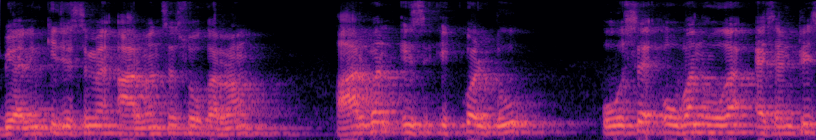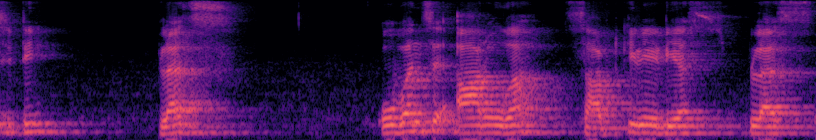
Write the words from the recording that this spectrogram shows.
बियरिंग की, जिसे मैं आर वन से शो कर रहा हूँ। R one is equal to O से ओ वन होगा एसेंट्रिसिटी प्लस ओ वन से आर होगा साफ्ट की रेडियस प्लस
